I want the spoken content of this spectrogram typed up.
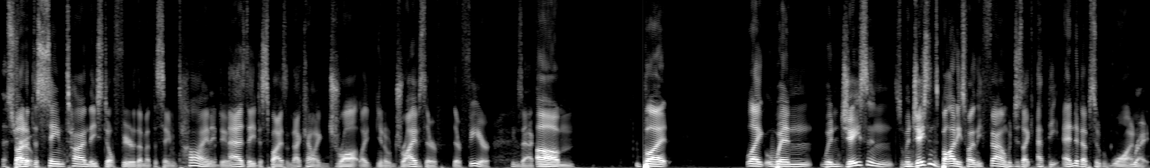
that's But true. at the same time, they still fear them at the same time They as they despise them. That kind of like draw like you know drives their their fear. exactly. Um, but like when when Jason when Jason's body's finally found, which is like at the end of episode one, right.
